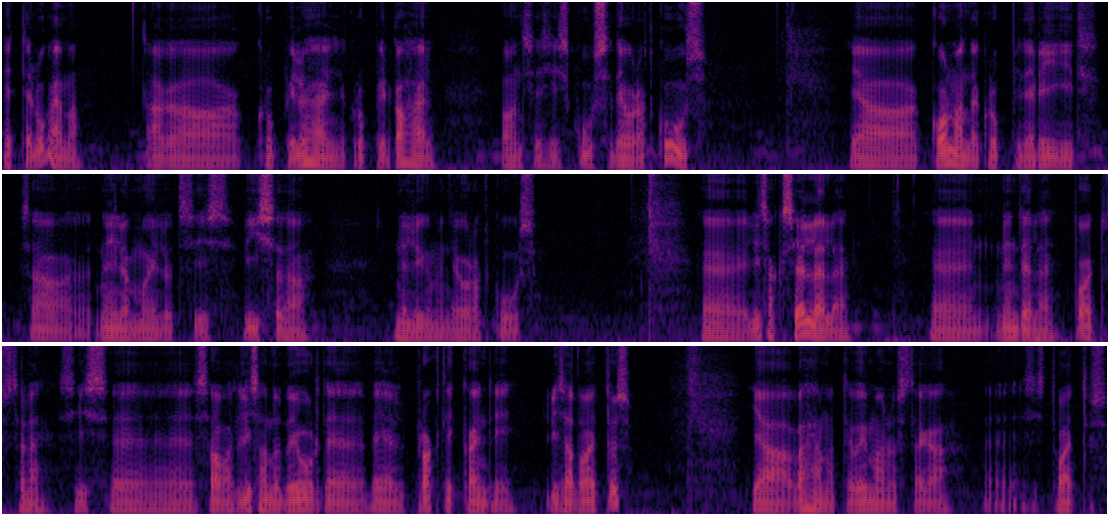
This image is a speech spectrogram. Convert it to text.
ette lugema, aga grupil ühel ja grupil kahel on see siis kuussada eurot kuus ja kolmanda gruppide riigid, sa, neile on mõeldud siis viissada nelikümmend eurot kuus. Lisaks sellele nendele toetustele, siis äh, saavad lisanduda juurde veel praktikandi lisatoetus ja vähemate võimalustega äh, siis toetus.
